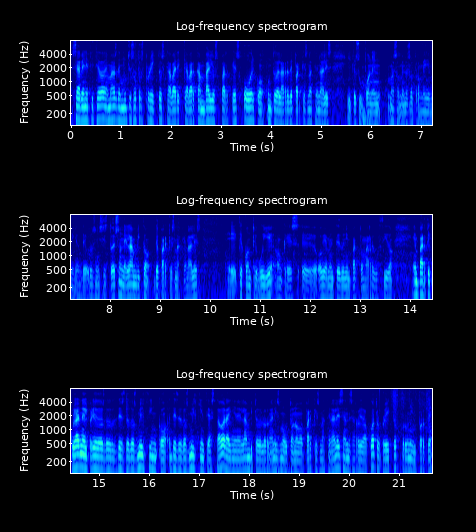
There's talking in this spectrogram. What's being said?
se ha beneficiado además de muchos otros proyectos que abarcan varios parques o el conjunto de la red de parques nacionales y que suponen más o menos otro medio millón de euros. Insisto, eso en el ámbito de parques nacionales eh, que contribuye, aunque es eh, obviamente de un impacto más reducido. En particular, en el periodo desde, 2005, desde 2015 hasta ahora y en el ámbito del organismo autónomo Parques Nacionales se han desarrollado cuatro proyectos por un importe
